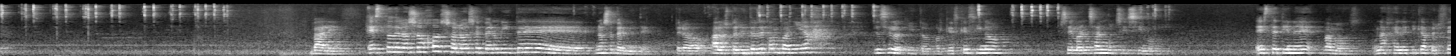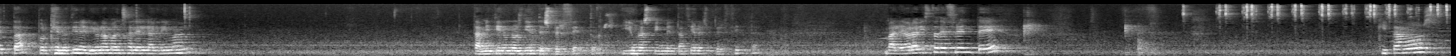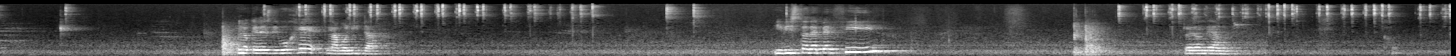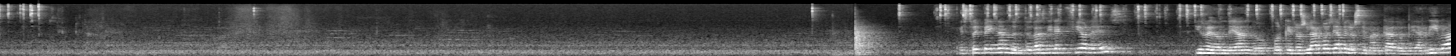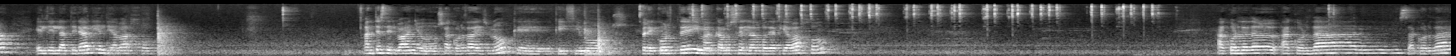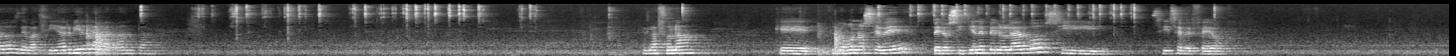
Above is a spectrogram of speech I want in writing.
Vale, esto de los ojos solo se permite, no se permite, pero a los perritos de compañía yo se lo quito porque es que si no se manchan muchísimo. Este tiene, vamos, una genética perfecta porque no tiene ni una mancha en el lagrimal. También tiene unos dientes perfectos y unas pigmentaciones perfectas. Vale, ahora visto de frente, quitamos lo que desdibuje la bolita. Y visto de perfil, redondeamos. Estoy peinando en todas direcciones y redondeando, porque los largos ya me los he marcado, el de arriba, el de lateral y el de abajo. Antes del baño, ¿os acordáis, no? Que, hicimos precorte y marcamos el largo de aquí abajo. Acordaros, acordaros, acordaros de vaciar bien la garganta. Es la zona que luego no se ve, pero si tiene pelo largo sí, sí se ve feo.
